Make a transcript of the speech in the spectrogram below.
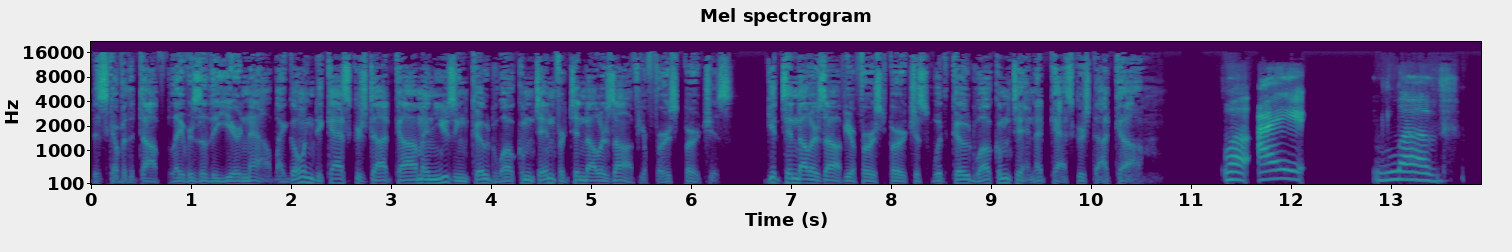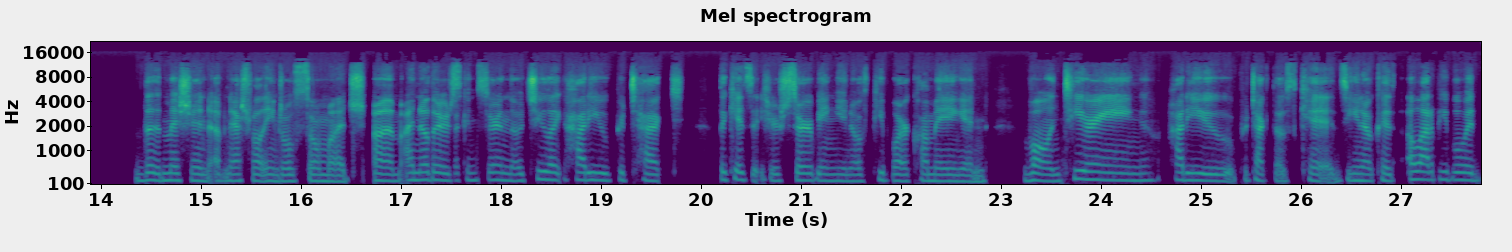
Discover the top flavors of the year now by going to Caskers.com and using code WELCOME10 for $10 off your first purchase. Get $10 off your first purchase with code WELCOME10 at caskers.com. Well, I love the mission of Nashville Angels so much. Um, I know there's a concern though too, like how do you protect the kids that you're serving? You know, if people are coming and volunteering, how do you protect those kids? You know, because a lot of people would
